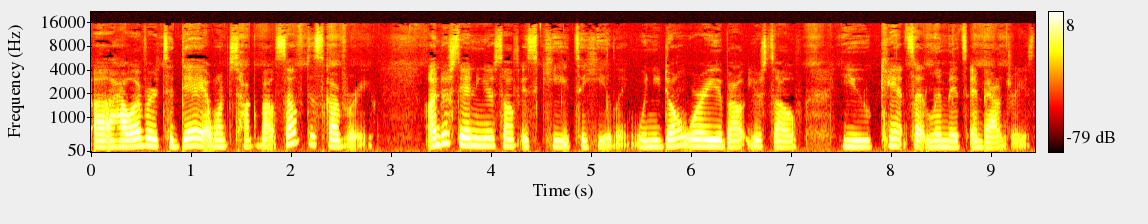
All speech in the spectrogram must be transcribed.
Uh, however, today I want to talk about self discovery. Understanding yourself is key to healing. When you don't worry about yourself, you can't set limits and boundaries.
